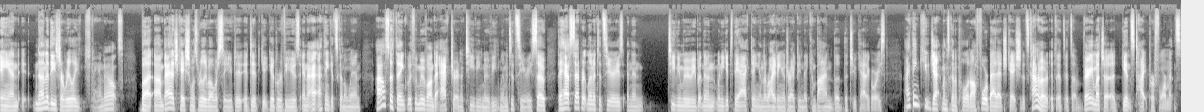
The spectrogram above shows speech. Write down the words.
and it, none of these are really standouts. But um, Bad Education was really well received. It, it did get good reviews, and I, I think it's going to win. I also think if we move on to actor in a TV movie, limited series, so they have separate limited series and then TV movie, but then when you get to the acting and the writing and directing, they combine the, the two categories. I think Hugh Jackman's going to pull it off for Bad Education. It's kind of a it's, it's a very much a against type performance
